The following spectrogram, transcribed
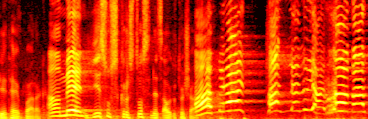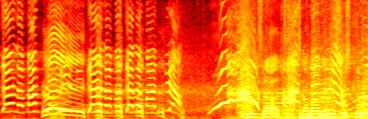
ጌታ ይባረክ። አሜን ኢየሱስ ክርስቶስ ነፃ አውጥቶሻል። አሜን እልልታ፣ ጭብጨባ ለኢየሱስ ክብር።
